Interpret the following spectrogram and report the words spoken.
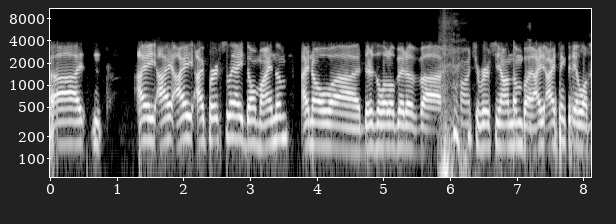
uh, I, I, I, I personally I don't mind them. I know uh, there's a little bit of uh, controversy on them, but I, I think they look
